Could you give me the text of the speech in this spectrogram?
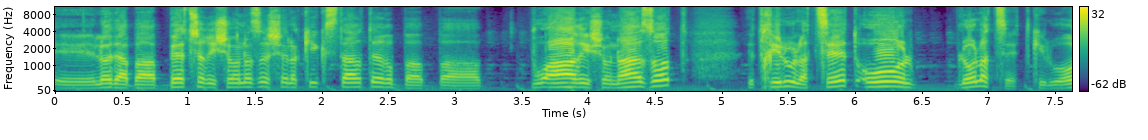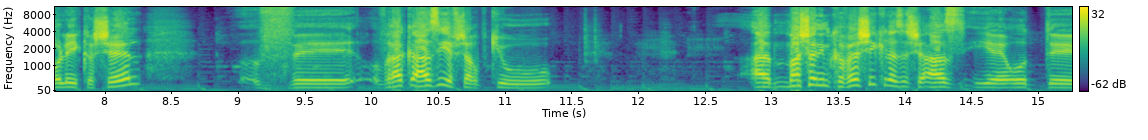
אה, לא יודע, בבאץ' הראשון הזה של הקיקסטארטר, בבועה הראשונה הזאת, התחילו לצאת, או לא לצאת, כאילו, או להיכשל, ו... ורק אז יהיה אפשר, כאילו... מה שאני מקווה שיקרה זה שאז יהיה עוד... אה,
